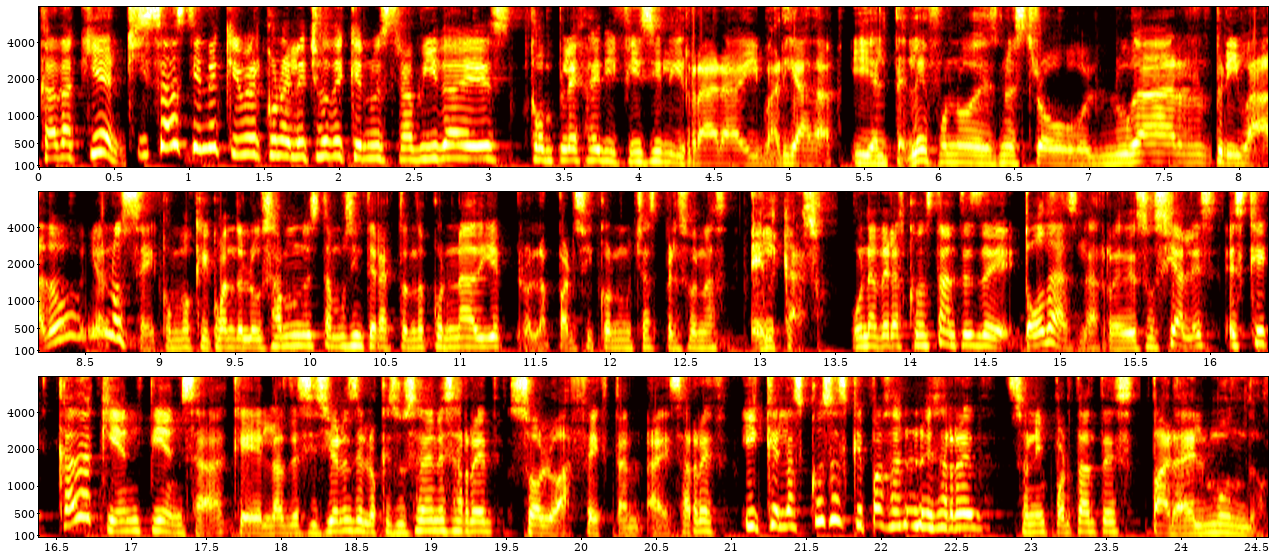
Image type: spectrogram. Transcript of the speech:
cada quien. Quizás tiene que ver con el hecho de que nuestra vida es compleja y difícil y rara y variada y el teléfono es nuestro lugar privado. Yo no sé, como que cuando lo usamos no estamos interactuando con nadie, pero la par sí con muchas personas. El caso, una de las constantes de todas las redes sociales es que cada quien piensa que las decisiones de lo que sucede en esa red solo afectan a esa esa red y que las cosas que pasan en esa red son importantes para el mundo.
